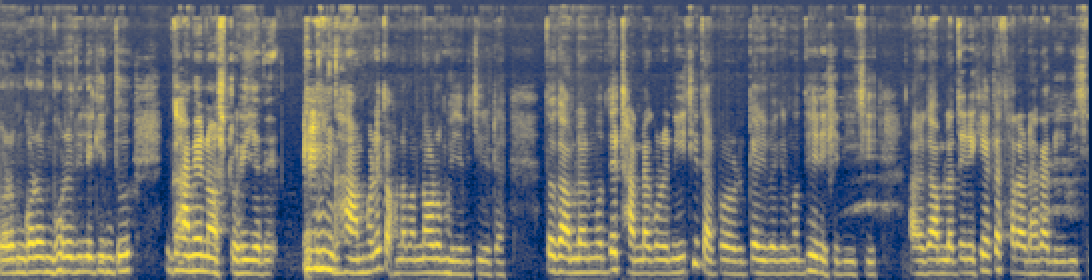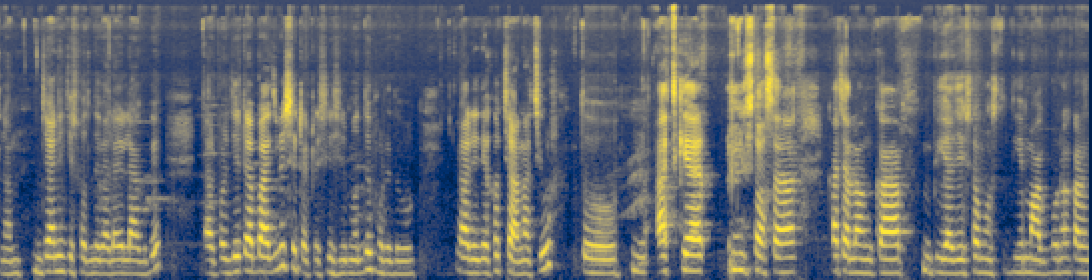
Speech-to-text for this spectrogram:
গরম গরম ভরে দিলে কিন্তু ঘামে নষ্ট হয়ে যাবে। ঘাম হলে তখন আবার নরম হয়ে যাবে চিড়েটা। তো গামলার মধ্যে ঠান্ডা করে নিয়েছি, তারপর ক্যারি ব্যাগের মধ্যে রেখে দিয়েছি। আর গামলাতে রেখে একটা থালা ঢাকা দিয়ে দিয়েছিলাম। জানি যে সন্ধ্যেবেলায় লাগবে। তারপর যেটা বাজবে সেটা একটা শিশির মধ্যে ভরে দেবো। আর এই দেখো চানাচুর, তো আজকে আর শশা কাঁচা লঙ্কা, পেঁয়াজ এই সমস্ত দিয়ে মাখবো না, কারণ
